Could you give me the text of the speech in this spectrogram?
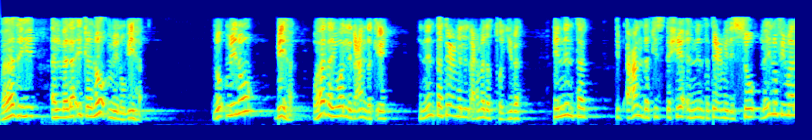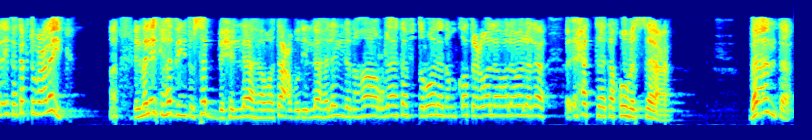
فهذه الملائكة نؤمن بها. نؤمن بها. وهذا يولد عندك إيه؟ إن أنت تعمل الأعمال الطيبة إن أنت تبقى عندك استحياء إن أنت تعمل السوء لأنه في ملائكة تكتب عليك. الملائكة هذه تسبح الله وتعبد الله ليل نهار لا تفتر ولا تنقطع ولا ولا ولا لا حتى تقوم الساعة. بقى أنت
